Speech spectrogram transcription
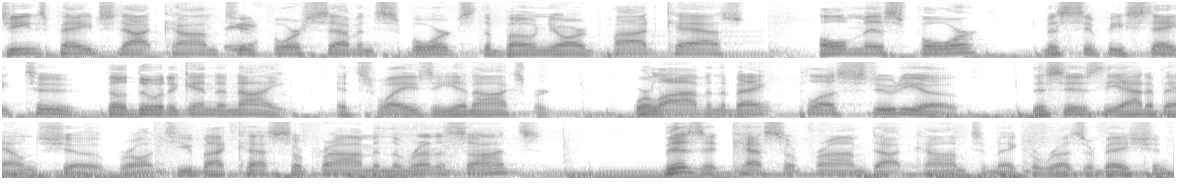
Genespage.com, 247 Sports, the Boneyard Podcast, Ole Miss 4, Mississippi State 2. They'll do it again tonight at Swayze in Oxford. We're live in the Bank Plus studio. This is the Out of Bounds Show, brought to you by Kessler Prime and the Renaissance. Visit KesslerPrime.com to make a reservation,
